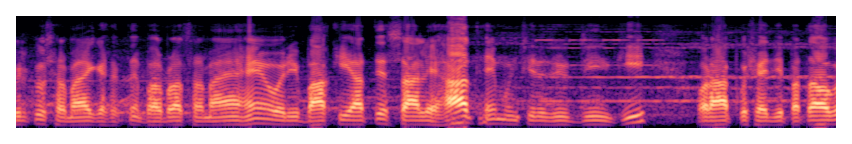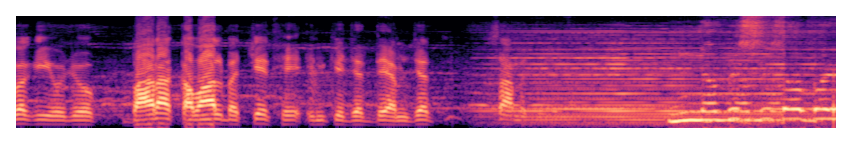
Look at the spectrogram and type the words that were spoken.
बिल्कुल सरमाया कह सकते हैं, बहुत बड़ा सरमाया है और ये बाकियात सालहात हैं मुंशी रजीउद्दीन की और आपको शायद ये पता होगा कि वो जो बारह कवाल बच्चे थे, इनके जद्द अमजद नविश्त बर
